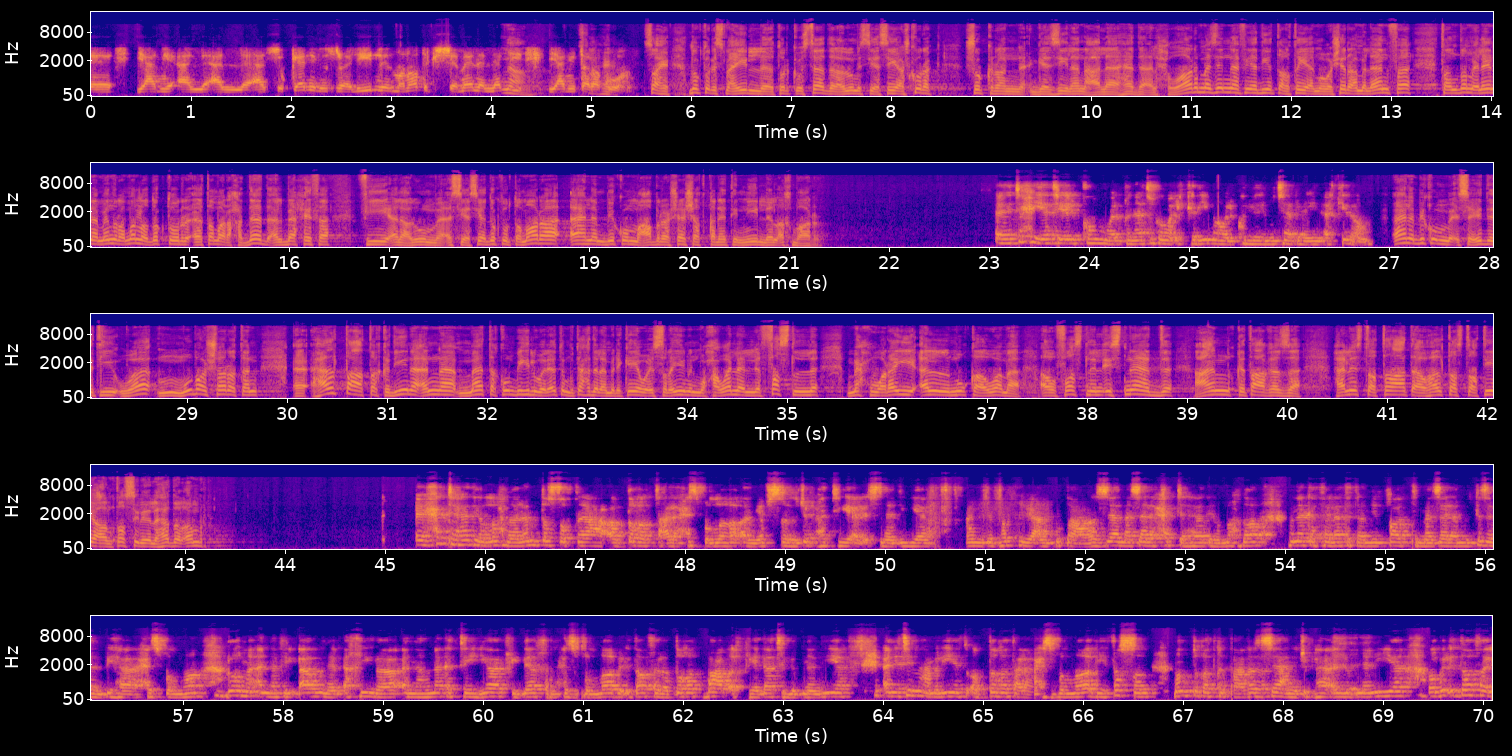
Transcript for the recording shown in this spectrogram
يعني ال ال السكان الإسرائيليين للمناطق الشمال التي نعم. يعني تركوها. صحيح. صحيح، دكتور إسماعيل تركي أستاذ العلوم السياسية أشكرك شكرا جزيلا على هذا الحوار، ما زلنا في هذه التغطية المباشرة اما الآن فتنضم إلينا من رام الله دكتور تمارا حداد الباحثة في العلوم السياسية. دكتور تمارا أهلا بكم عبر شاشة قناة النيل للأخبار. تحياتي لكم ولقناتكم الكريمة ولكل المتابعين الكرام أهلا بكم سيدتي ومباشرة هل تعتقدين أن ما تقوم به الولايات المتحدة الأمريكية وإسرائيل من محاولة لفصل محوري المقاومة أو فصل الإسناد عن قطاع غزة هل استطاعت أو هل تستطيع أن تصل إلى هذا الأمر؟ حتى هذه اللحظة لم تستطع الضغط على حزب الله أن يفصل جبهته الإسنادية عن جبهته عن قطاع غزة. ما زال حتى هذه اللحظة هناك ثلاثة نقاط ما زال ملتزما بها حزب الله رغم أن في الآونة الأخيرة أن هناك تيار في داخل حزب الله بالإضافة إلى ضغط بعض القيادات اللبنانية أن يتم عملية الضغط على حزب الله بفصل منطقة قطاع غزة عن الجبهة اللبنانية وبالإضافة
